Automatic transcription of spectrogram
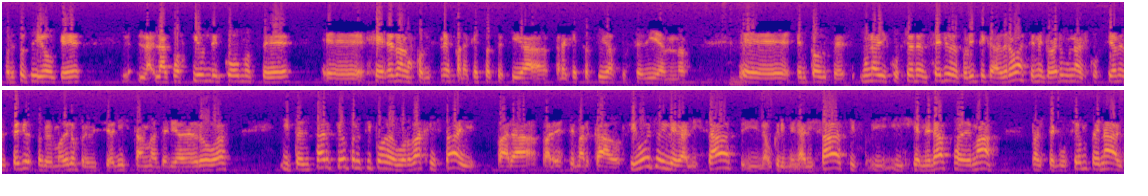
Por eso te digo que la, cuestión de cómo se eh, generan las condiciones para que esto se siga, para que esto siga sucediendo. Eh, entonces, una discusión en serio de política de drogas tiene que ver una discusión en serio sobre el modelo previsionista en materia de drogas y pensar qué otro tipo de abordajes hay para, para este mercado. Si vos lo ilegalizás y lo criminalizás y, generás además persecución penal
